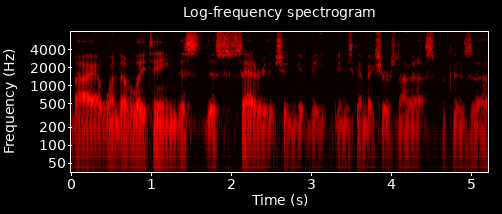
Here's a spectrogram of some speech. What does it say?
by a one double A team this this Saturday that shouldn't get beat, and just got to make sure it's not us because. Uh,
